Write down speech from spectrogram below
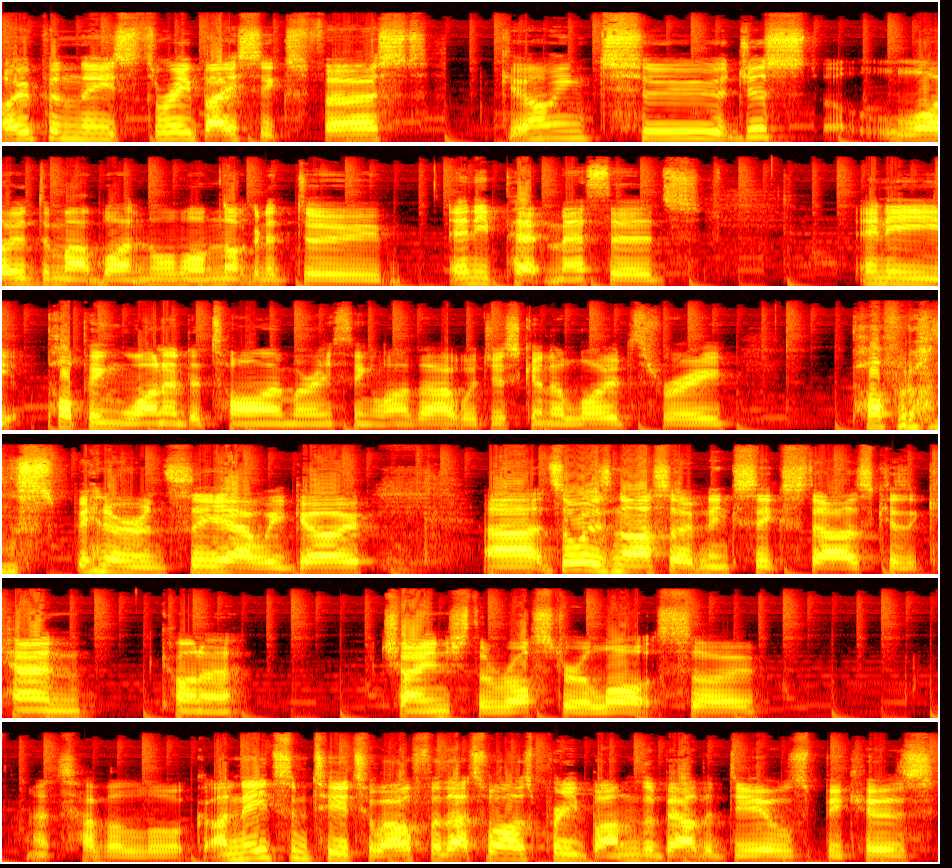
open these three basics first going to just load them up like normal. I'm not going to do any pet methods, any popping one at a time or anything like that. We're just going to load three, pop it on the spinner and see how we go. Uh, it's always nice opening six stars because it can kind of change the roster a lot. So let's have a look. I need some tier 2 alpha. That's why I was pretty bummed about the deals because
